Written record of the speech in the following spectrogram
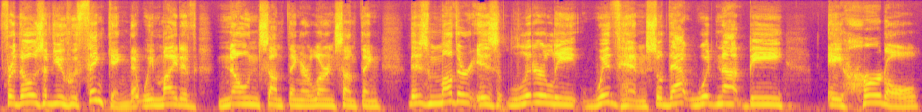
for those of you who thinking that we might have known something or learned something, that his mother is literally with him. So that would not be a hurdle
